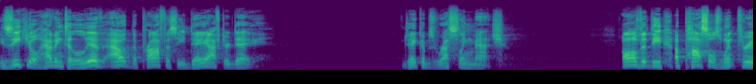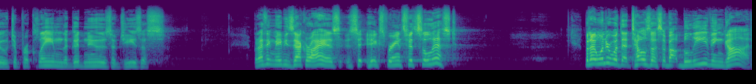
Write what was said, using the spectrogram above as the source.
Ezekiel having to live out the prophecy day after day. Jacob's wrestling match. All that the apostles went through to proclaim the good news of Jesus. But I think maybe Zechariah's experience fits the list. But I wonder what that tells us about believing God.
